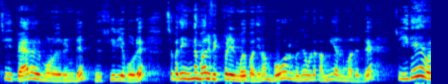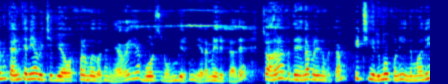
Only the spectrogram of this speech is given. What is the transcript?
ஸோ இது பேரல் போர்டு ரெண்டு இது சீரிய போர்டு ஸோ பார்த்தீங்கன்னா இந்த மாதிரி ஃபிட் பண்ணியிருக்கும் போது பார்த்தீங்கன்னா போர்டு பார்த்தீங்கன்னா உள்ள கம்மியாக இருக்க மாதிரி இருக்குது ஸோ இதே வந்து தனித்தனியாக வச்சு ஒர்க் பண்ணும்போது பார்த்தீங்கன்னா நிறைய போர்ட்ஸ் ரொம்ப இருக்கும் இடமே இருக்காது. ஸோ அதனால் பார்த்தீங்கன்னா என்ன பண்ணிருக்கோம் பார்த்தீங்கன்னா ஹீட்ஸிங் ரிமூவ் பண்ணி இந்த மாதிரி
